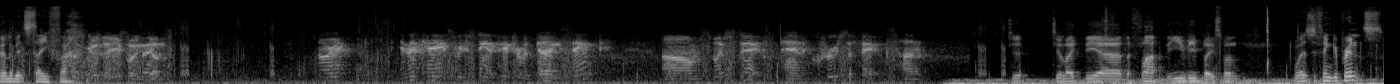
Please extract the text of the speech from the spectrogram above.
I feel a bit safer. Good that you're putting guns. Alright. In that case, we just need a picture of a dirty sink, um, smudge sticks, and crucifix hunt. Do, do you like the uh, the flat the UV placement? Where's the fingerprints?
